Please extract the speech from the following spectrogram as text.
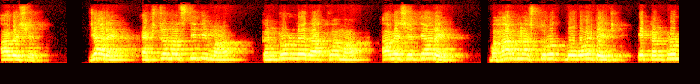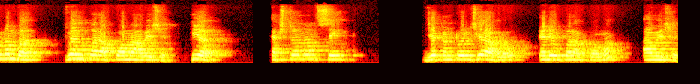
આવે છે જ્યારે એક્સટર્નલ સ્થિતિમાં કંટ્રોલને રાખવામાં આવે છે ત્યારે બહારના સ્ત્રોતનો વોલ્ટેજ એ કંટ્રોલ નંબર 12 પર આપવામાં આવે છે હિયર એક્સટર્નલ સિંક જે કંટ્રોલ છે આપણો એની ઉપર આપવામાં આવે છે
